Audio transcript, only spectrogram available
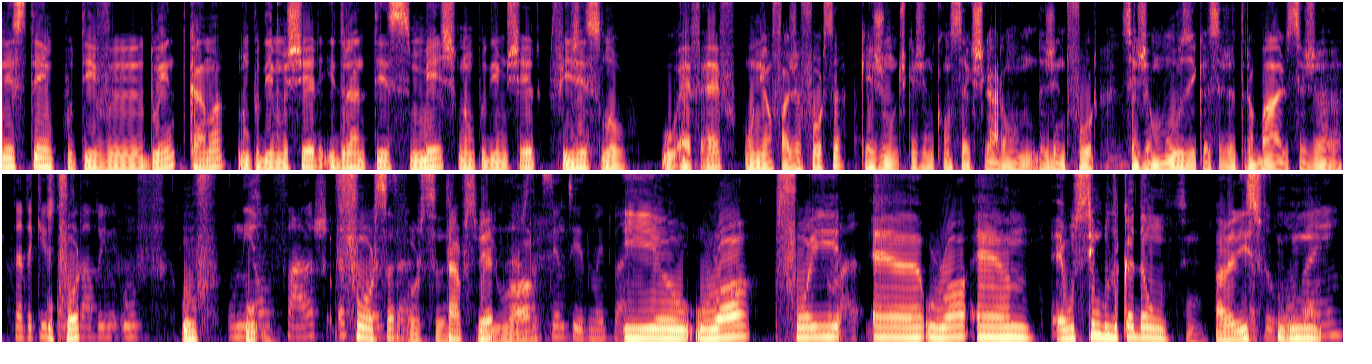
Nesse tempo tive doente, cama, não podia mexer e durante esse mês que não podia mexer fiz esse logo. O FF, União faz a força, que é juntos que a gente consegue chegar onde a gente for, seja música, seja trabalho, seja Portanto, aqui o que está for. chamado UF. Uf, União faz a Força. força. Força. Está a perceber? E o Raw, sentido, muito bem. E o Raw foi. Raw. é, o Raw é, é o símbolo de cada um. Sim. A ver, isso. Portanto, o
